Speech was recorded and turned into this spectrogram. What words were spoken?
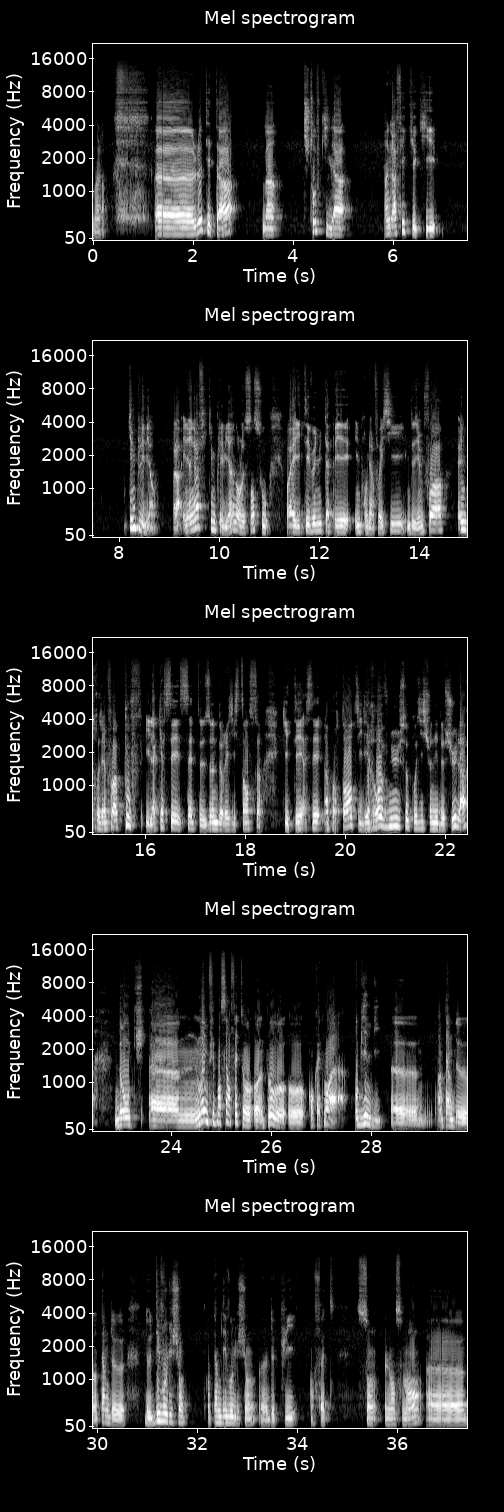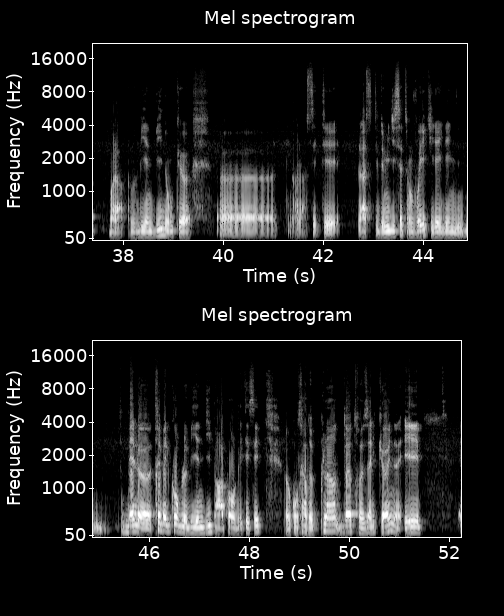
Voilà. le Theta, ben, je trouve qu'il a un graphique qui, me plaît bien. Voilà, il a un graphique qui me plaît bien dans le sens où il était venu taper une première fois ici, une deuxième fois, une troisième fois, pouf, il a cassé cette zone de résistance qui était assez importante. Il est revenu se positionner dessus là. Donc, euh, moi, il me fait penser en fait un peu concrètement au BNB euh, en termes de, en termes de d'évolution en termes d'évolution euh, depuis en fait son lancement. Voilà, BNB, donc voilà, c'était là, c'était 2017. Vous voyez qu'il a une belle, très belle courbe le BNB par rapport au BTC, au contraire de plein d'autres altcoins et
